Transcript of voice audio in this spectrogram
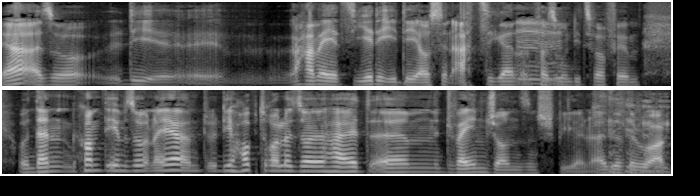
Ja, also die äh, haben ja jetzt jede Idee aus den 80ern mhm. und versuchen die zu verfilmen. Und dann kommt eben so, naja, die Hauptrolle soll halt ähm, Dwayne Johnson spielen, also The Rock.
